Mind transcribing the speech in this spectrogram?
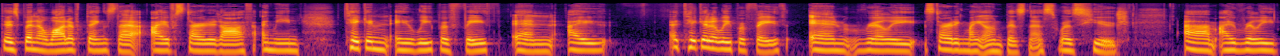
there's been a lot of things that I've started off. I mean, taking a leap of faith, and I, I taken a leap of faith and really starting my own business was huge. Um, I really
